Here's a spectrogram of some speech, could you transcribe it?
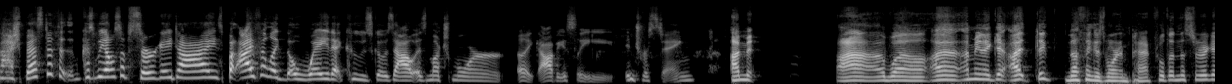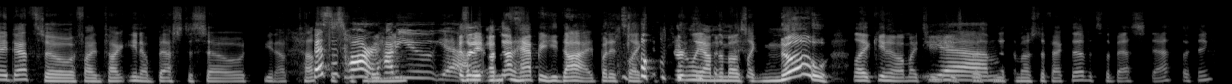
gosh, best of because we also have Sergey dies, but I feel like the way that Kuz goes out is much more like obviously interesting. I'm. Uh, well, I, I mean, I get. I think nothing is more impactful than the Sergei death. So if I'm talking, you know, best is so, you know, tough. Best is hard. How do you? Yeah. because I'm not happy he died, but it's like it's certainly I'm the most like no, like you know, my TV Yeah. is not the most effective. It's the best death, I think.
